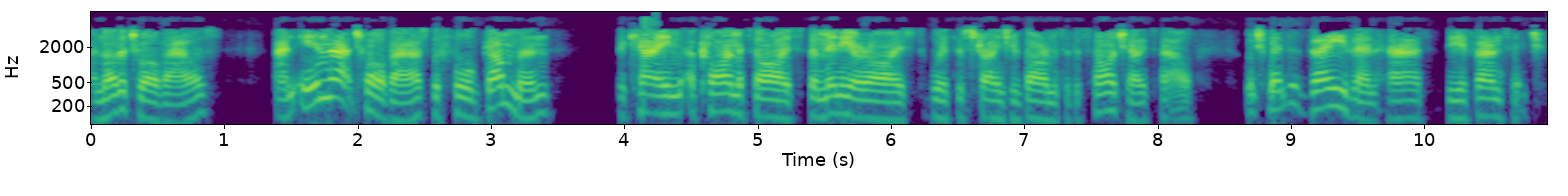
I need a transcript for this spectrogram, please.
another 12 hours. And in that 12 hours, the four gunmen became acclimatized, familiarized with the strange environment of the Taj Hotel, which meant that they then had the advantage.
